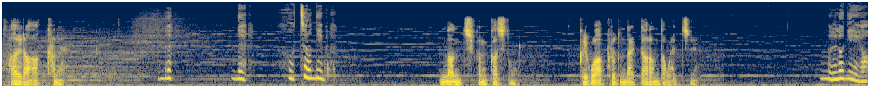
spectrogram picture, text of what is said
타이라 아카네. 네, 네, 우츠로님 넌 지금까지도 그리고 앞으로도 날 따라온다고 했지. 물론이에요.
